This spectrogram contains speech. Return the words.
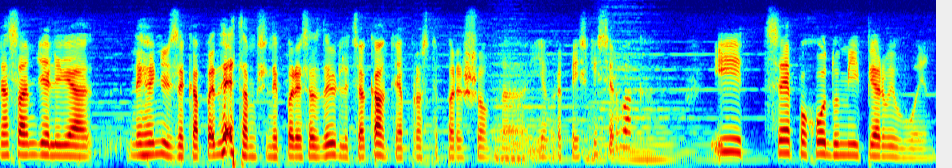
На самом деле я не гонюсь за КПД, там ще не пересоздаю для цього аккаунту, я просто перейшов на європейський сервак. І це, походу, мій перший воїн.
